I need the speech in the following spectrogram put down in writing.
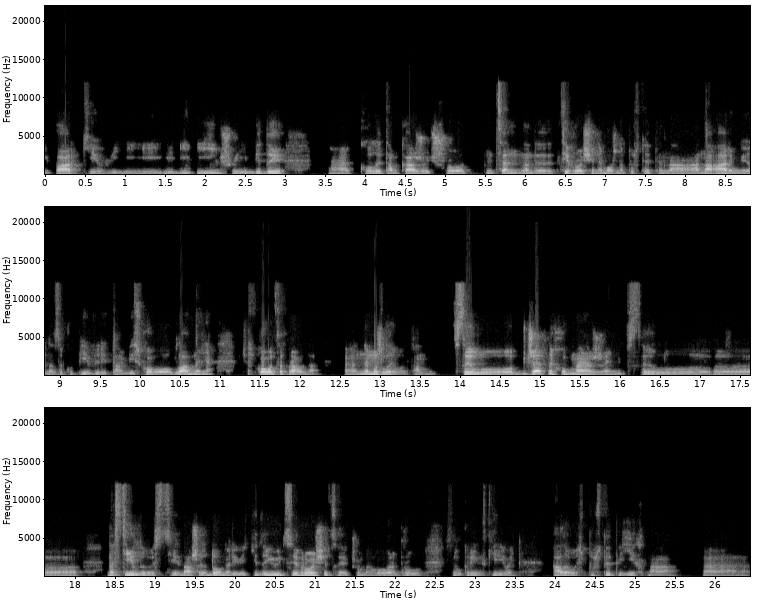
і парків, і, і, і іншої біди, е, коли там кажуть, що це ці гроші не можна пустити на, на армію, на закупівлі там військового обладнання. Частково це правда. Е, Неможливо там в силу бюджетних обмежень, в силу е, настійливості наших донорів, які дають ці гроші, це якщо ми говоримо про всеукраїнський рівень, але ось пустити їх на е,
